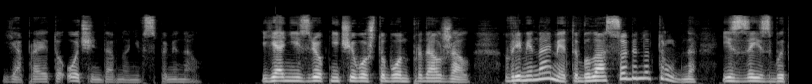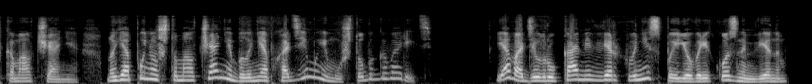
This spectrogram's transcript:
Я про это очень давно не вспоминал. Я не изрек ничего, чтобы он продолжал. Временами это было особенно трудно из-за избытка молчания, но я понял, что молчание было необходимо ему, чтобы говорить. Я водил руками вверх-вниз по ее варикозным венам.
